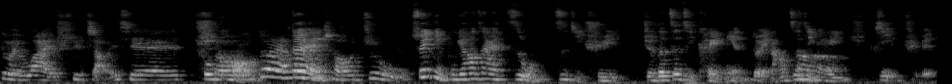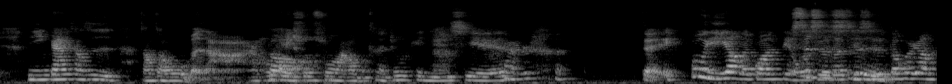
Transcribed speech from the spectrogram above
对外去找一些出口对啊，对求助，所以你不要再自我自己去觉得自己可以面对，然后自己可嗯。以解决。你应该像是找找我们啊，然后可以说说啊，我们可能就会给你一些对。不一样的观点，我觉得其实都会让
